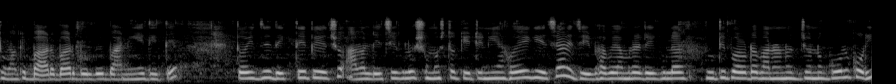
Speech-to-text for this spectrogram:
তোমাকে বারবার বলবে বানিয়ে দিতে। তো এই যে দেখতেই পেয়েছ, আমার লেচিগুলো সমস্ত কেটে নিয়ে হয়ে গিয়েছে। আর যেভাবে আমরা রেগুলার রুটি পরোটা বানানোর জন্য গোল করি,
